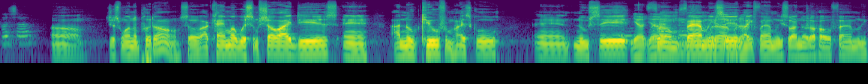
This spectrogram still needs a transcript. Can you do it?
For sure. Um, just want to put on. So I came up with some show ideas, and I knew Q from high school, and knew Sid Yo, yo. from Q. family. What up, Sid like family, so I know the whole family.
